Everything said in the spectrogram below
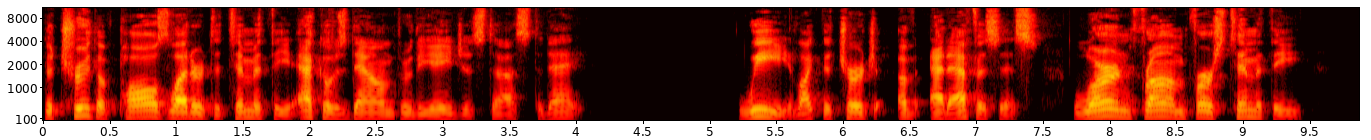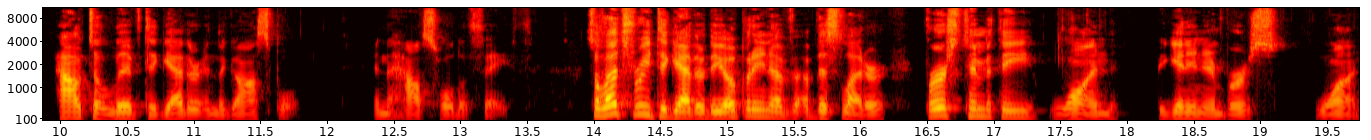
the truth of Paul's letter to Timothy echoes down through the ages to us today. We, like the church of, at Ephesus, learn from 1 Timothy how to live together in the gospel in the household of faith. So let's read together the opening of, of this letter, 1 Timothy 1, beginning in verse 1.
